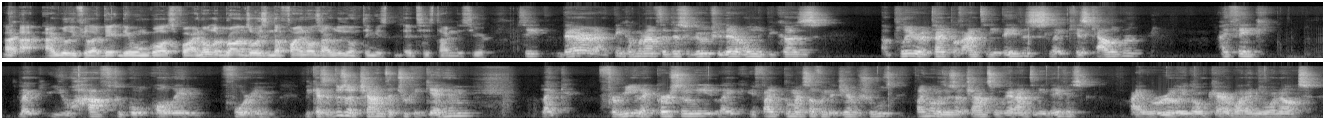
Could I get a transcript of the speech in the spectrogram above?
I, I, I really feel like they, they won't go as far. I know LeBron's always in the finals. I really don't think it's, it's his time this year. See, there, I think I'm going to have to disagree with you there only because a player a type of Anthony Davis, like his caliber, I think like you have to go all in for him because if there's a chance that you can get him, like for me, like personally, like if I put myself in the gym shoes, if I know that there's a chance to get Anthony Davis, I really don't care about anyone else.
